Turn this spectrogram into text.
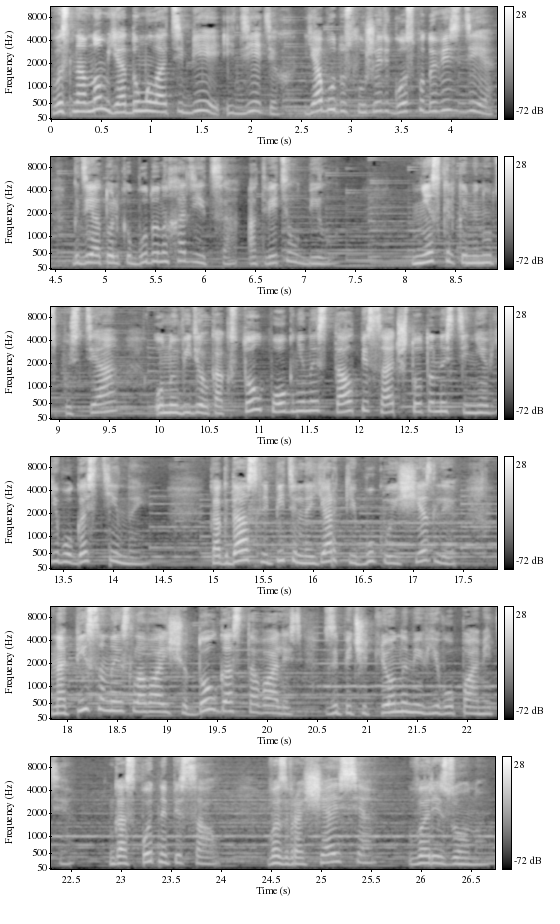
В основном я думала о тебе и детях. Я буду служить Господу везде, где я только буду находиться», — ответил Билл. Несколько минут спустя он увидел, как столб огненный стал писать что-то на стене в его гостиной. Когда ослепительно яркие буквы исчезли, написанные слова еще долго оставались запечатленными в его памяти. Господь написал «Возвращайся в Аризону».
